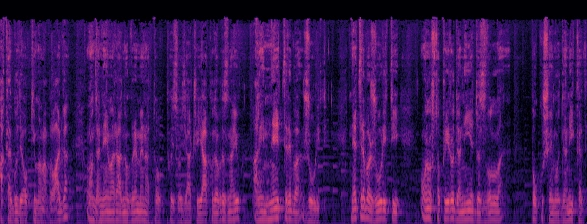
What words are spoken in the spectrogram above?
a kad bude optimalna vlaga, onda nema radnog vremena, to proizvođači jako dobro znaju, ali ne treba žuriti. Ne treba žuriti ono što priroda nije dozvolila, pokušajmo da nikad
